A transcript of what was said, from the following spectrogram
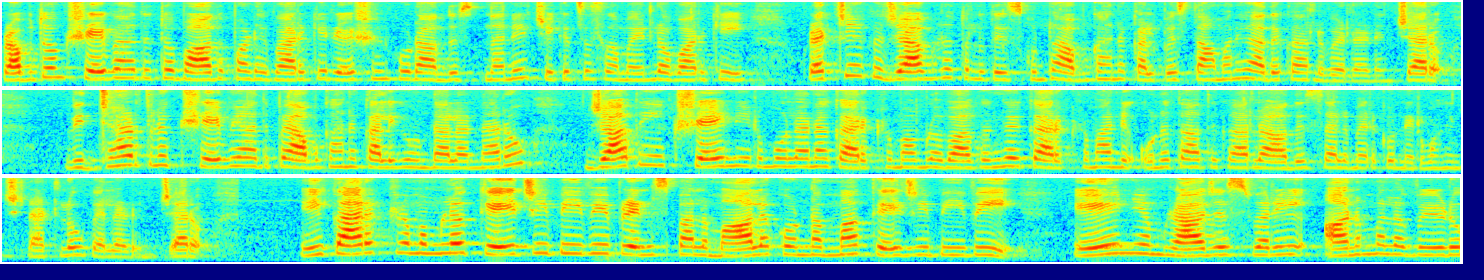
ప్రభుత్వం క్షయవ్యాధితో బాధపడే వారికి రేషన్ కూడా అందిస్తుందని చికిత్స సమయంలో వారికి ప్రత్యేక జాగ్రత్తలు తీసుకుంటూ అవగాహన కల్పిస్తామని అధికారులు వెల్లడించారు. విద్యార్థులు క్షయవ్యాధిపై అవగాహన కలిగి ఉండాలన్నారు. జాతీయ క్షయ నిర్మూలన కార్యక్రమంలో భాగంగా కార్యక్రమాన్ని ఉన్నతాధికారుల ఆదేశాల మేరకు నిర్వహించినట్లు వెల్లడించారు. ఈ కార్యక్రమంలో KGBV principal Malakondamma KGBV ANM Rajeshwari Anumalaveedu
